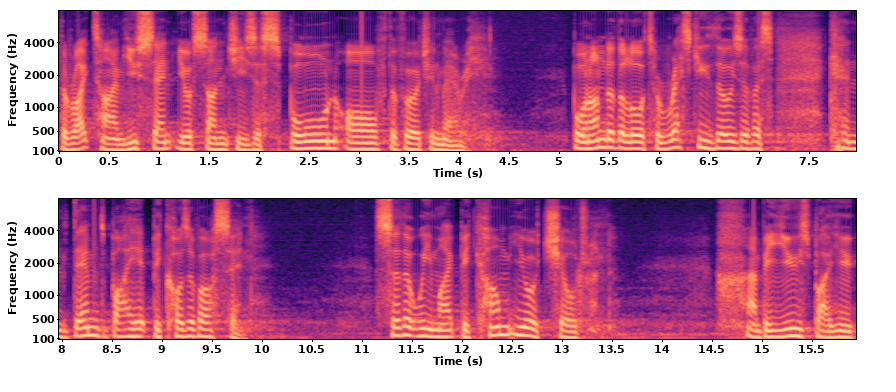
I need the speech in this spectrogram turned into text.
the right time, you sent your Son Jesus, born of the Virgin Mary, born under the law, to rescue those of us condemned by it because of our sin, so that we might become your children and be used by you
